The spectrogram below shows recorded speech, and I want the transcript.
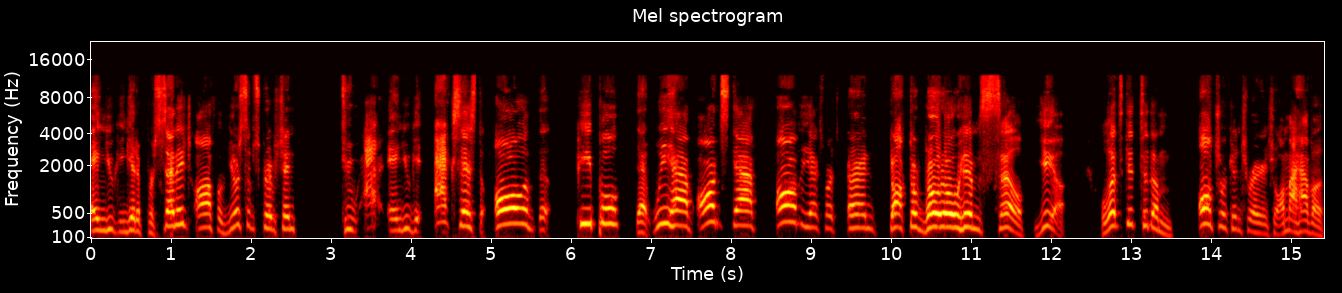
and you can get a percentage off of your subscription to and you get access to all of the people that we have on staff, all the experts, and Dr. Roto himself. Yeah let's get to the ultra contrarian show. I'm gonna have a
